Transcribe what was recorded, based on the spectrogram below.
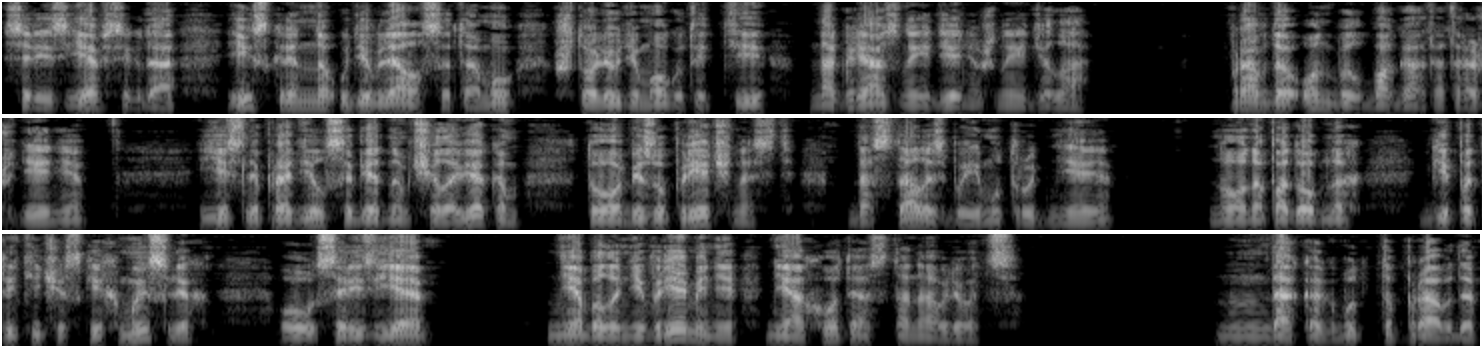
Серезье всегда искренне удивлялся тому, что люди могут идти на грязные денежные дела. Правда, он был богат от рождения. Если продился бедным человеком, то безупречность досталась бы ему труднее. Но на подобных гипотетических мыслях у Сарезье не было ни времени, ни охоты останавливаться. Да, как будто правда.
